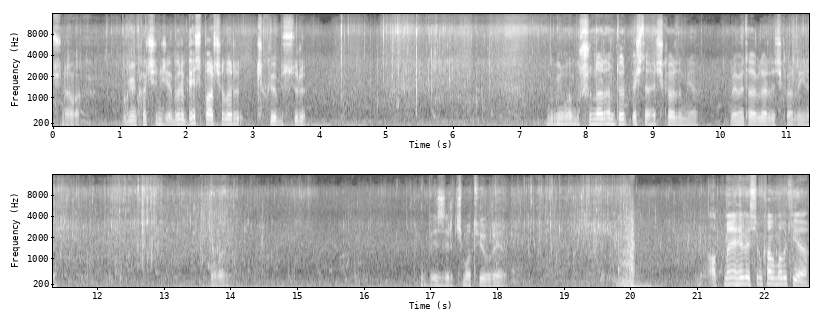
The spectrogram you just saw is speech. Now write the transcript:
Şuna bak. Bugün kaçıncı ya? Böyle bez parçaları çıkıyor bir sürü. Bugün bu şunlardan 4-5 tane çıkardım ya. Mehmet abiler de çıkardı yine. Ulan. Bu bezleri kim atıyor buraya? Atmaya hevesim kalmadı ki ya.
